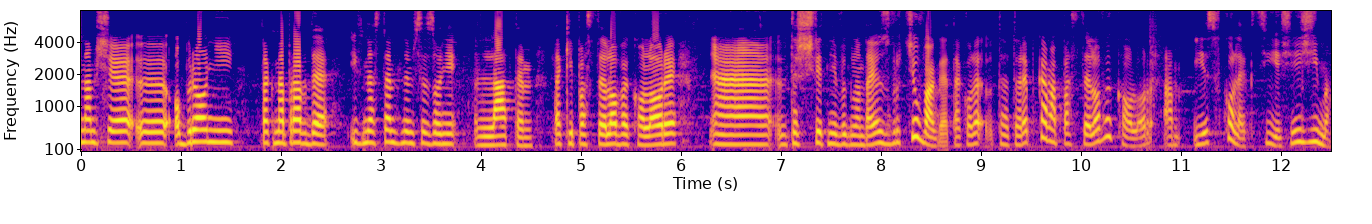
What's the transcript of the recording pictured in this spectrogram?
nam się y, obroni tak naprawdę i w następnym sezonie latem. Takie pastelowe kolory e, też świetnie wyglądają. Zwróćcie uwagę, ta, kole, ta torebka ma pastelowy kolor, a jest w kolekcji jesień-zima,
